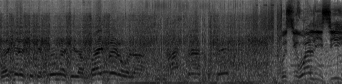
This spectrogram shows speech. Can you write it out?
¿Cuál quieres que te pongas? ¿Si la Piper o la Astra? No sé. Pues igual y sí.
